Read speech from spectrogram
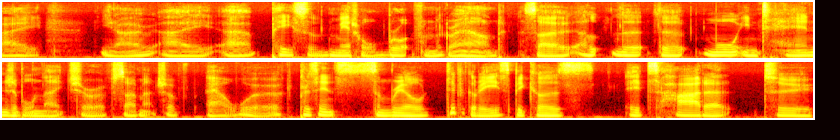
a you know a, a, piece of metal brought from the ground. So uh, the the more intangible nature of so much of our work presents some real difficulties because it's harder to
